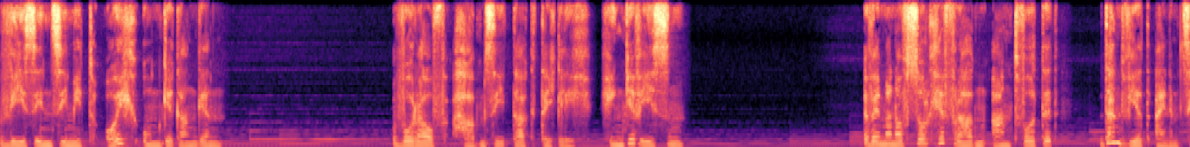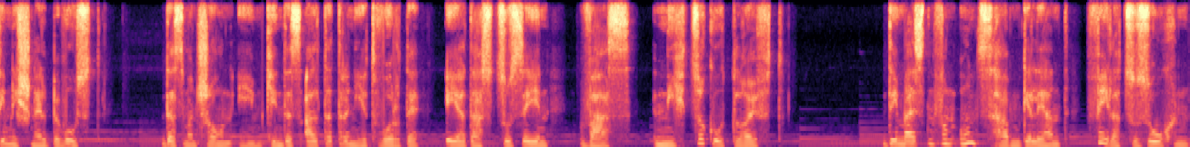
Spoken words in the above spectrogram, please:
Wie sind sie mit euch umgegangen? Worauf haben sie tagtäglich hingewiesen? Wenn man auf solche Fragen antwortet, dann wird einem ziemlich schnell bewusst, dass man schon im Kindesalter trainiert wurde, eher das zu sehen, was nicht so gut läuft. Die meisten von uns haben gelernt, Fehler zu suchen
